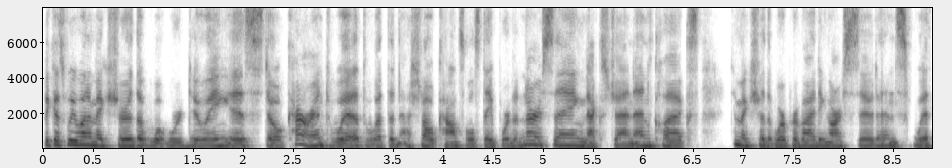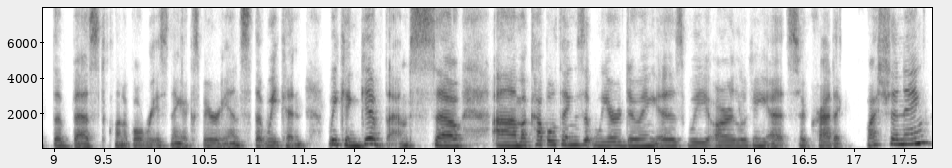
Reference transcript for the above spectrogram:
because we want to make sure that what we're doing is still current with what the National Council State Board of Nursing, NextGen, NCLEX, to make sure that we're providing our students with the best clinical reasoning experience that we can we can give them. So um, a couple things that we are doing is we are looking at Socratic questioning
